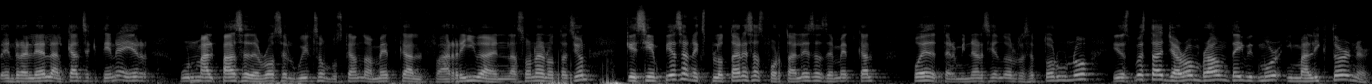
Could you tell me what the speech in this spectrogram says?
en realidad el alcance que tiene. Ayer un mal pase de Russell Wilson buscando a Metcalf arriba en la zona de anotación, que si empiezan a explotar esas fortalezas de Metcalf, puede terminar siendo el receptor uno. Y después está Jaron Brown, David Moore y Malik Turner.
